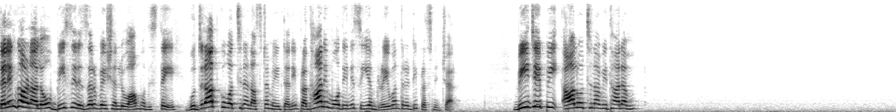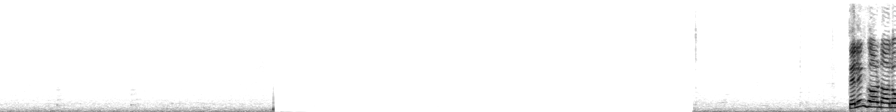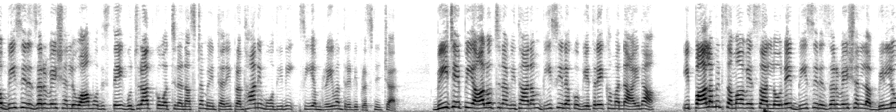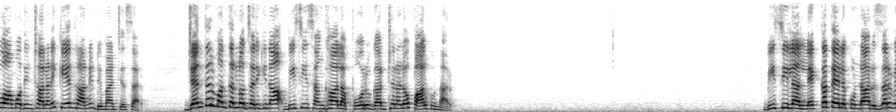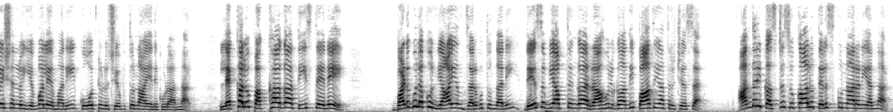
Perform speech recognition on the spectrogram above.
తెలంగాణలో బీసీ రిజర్వేషన్లు ఆమోదిస్తే గుజరాత్కు వచ్చిన నష్టమేంటని ప్రధాని మోదీని సీఎం రేవంత్ రెడ్డి ప్రశ్నించారు. బీజేపీ ఆలోచన విధానం తెలంగాణలో బీసీ రిజర్వేషన్లు ఆమోదిస్తే గుజరాత్కు వచ్చిన నష్టమేంటని ప్రధాని మోదీని సీఎం రేవంత్ రెడ్డి ప్రశ్నించారు. బీజేపీ ఆలోచన విధానం బీసీలకు వ్యతిరేకమన్న ఆయన ఈ పార్లమెంట్ సమావేశాల్లోనే బీసీ రిజర్వేషన్ల బిల్లు ఆమోదించాలని కేంద్రాన్ని డిమాండ్ చేశారు. జంతర్ మంతర్లో జరిగిన బీసీ సంఘాల పోరు గర్జనలో పాల్గొన్నారు. బీసీల లెక్క తేలకుండా రిజర్వేషన్లు ఇవ్వలేమని కోర్టులు చెబుతున్నాయని కూడా అన్నారు. లెక్కలు పక్కాగా తీస్తేనే బడుగులకు న్యాయం జరుగుతుందని దేశవ్యాప్తంగా రాహుల్ గాంధీ పాదయాత్ర చేశారు. అందరి కష్టసుఖాలు తెలుసుకున్నారని అన్నారు.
